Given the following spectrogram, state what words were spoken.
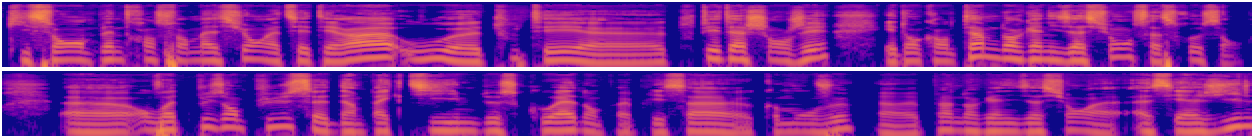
qui sont en pleine transformation, etc., où tout, est, tout est à changer. Et donc, en termes d'organisation, ça se ressent. on voit de plus en plus d'impact team, de squad, on peut appeler ça comme on veut, plein d'organisations assez agiles.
